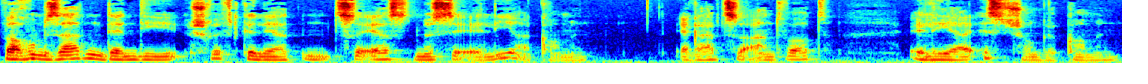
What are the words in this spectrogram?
Warum sagen denn die Schriftgelehrten, zuerst müsse Elia kommen? Er gab zur Antwort, Elia ist schon gekommen,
